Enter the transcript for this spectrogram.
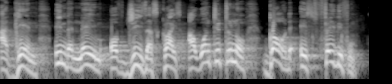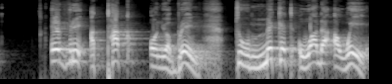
again in the name of jesus christ i want you to know god is faithful every attack on your brain to make it wander away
